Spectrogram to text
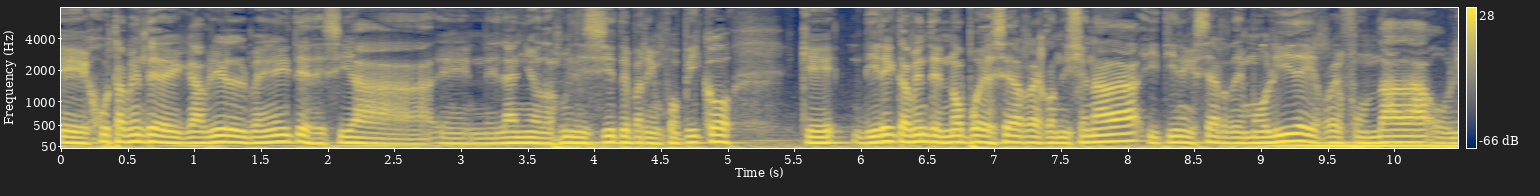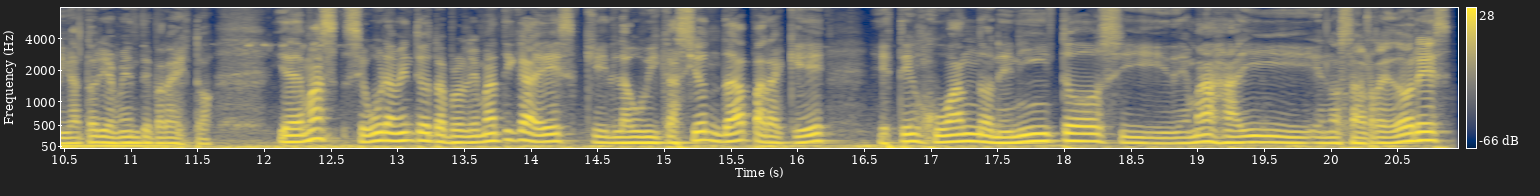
Eh, justamente Gabriel Benítez decía en el año 2017 para Infopico que directamente no puede ser reacondicionada y tiene que ser demolida y refundada obligatoriamente para esto. Y además, seguramente otra problemática es que la ubicación da para que estén jugando nenitos y demás ahí en los alrededores.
